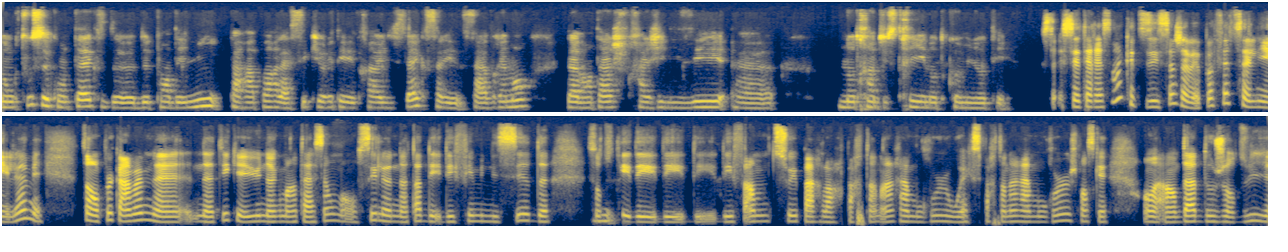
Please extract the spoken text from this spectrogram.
Donc tout ce contexte de, pandémie par rapport à la sécurité des travailleurs du sexe, ça, a vraiment davantage fragilisé euh, notre industrie et notre communauté. C'est intéressant que tu dises ça. Je n'avais pas fait ce lien-là, mais on peut quand même euh, noter qu'il y a eu une augmentation, on sait, le notable des, féminicides, surtout des, des, femmes tuées par leur partenaire amoureux ou ex-partenaire amoureux. Je pense qu'en date d'aujourd'hui,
